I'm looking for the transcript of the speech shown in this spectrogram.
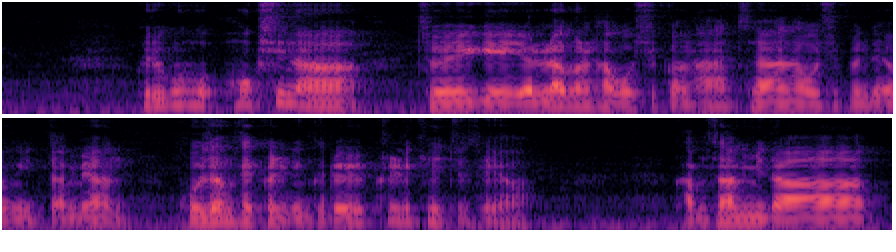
그리고 혹시나 저에게 연락을 하고 싶거나 제안하고 싶은 내용이 있다면 고정 댓글 링크를 클릭해 주세요. 감사합니다.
